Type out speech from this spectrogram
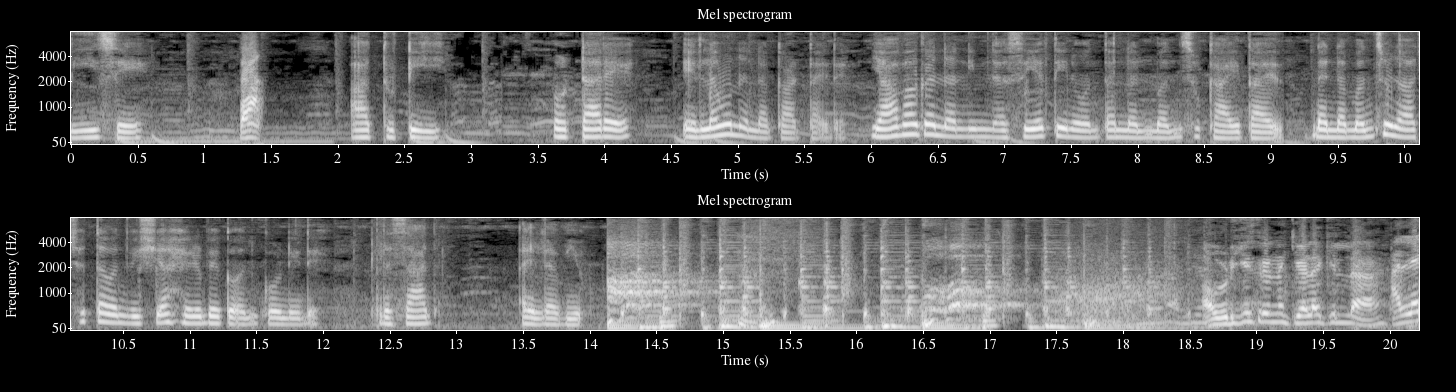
ಮೀಸೆ, ಆ ತುಟಿ. ಒಟ್ಟಾರೆ ಎಲ್ಲವೂ ನನ್ನ ಕಾಡ್ತಾ ಇದೆ. ಯಾವಾಗ ನಾನು ನಿಮ್ಮನ್ನ ಸೇರ್ತೀನೋ ಅಂತ ನನ್ನ ಮನಸ್ಸು ಕಾಯ್ತಾ ಇದೆ, ನನ್ನ ಮನಸ್ಸು ನಾಚುತ್ತಾ ಒಂದು ವಿಷಯ ಹೇಳಬೇಕು ಅಂದ್ಕೊಂಡಿದ್ದೆ ಪ್ರಸಾದ್ ಐ ಲವ್ ಯು ಆ ಹುಡುಗಿ ಹೆಸರನ್ನ ಕೇಳಕ್ಕಿಲ್ಲ. ಅಲ್ಲೇ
